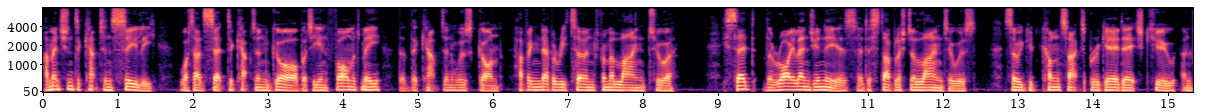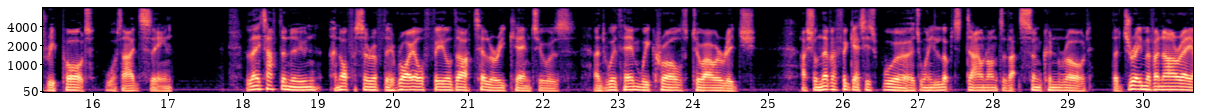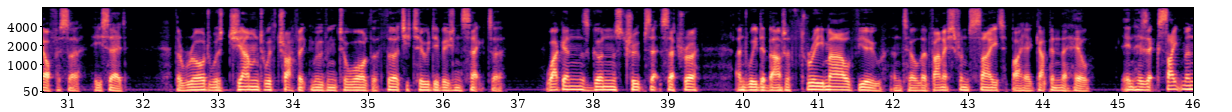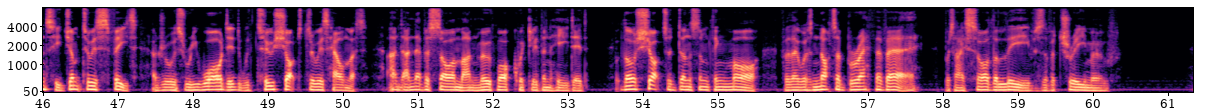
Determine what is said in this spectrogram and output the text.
I mentioned to Captain Seeley what I'd said to Captain Gore, but he informed me that the captain was gone, having never returned from a line tour. He said the Royal Engineers had established a line to us, so he could contact Brigade HQ and report what I'd seen. Late afternoon, an officer of the Royal Field Artillery came to us, and with him we crawled to our ridge. I shall never forget his words when he looked down onto that sunken road. The dream of an RA officer, he said. The road was jammed with traffic moving toward the 32 Division sector. Wagons, guns, troops, etc., and we'd about a three mile view until they vanished from sight by a gap in the hill. In his excitement, he jumped to his feet and was rewarded with two shots through his helmet, and I never saw a man move more quickly than he did. But those shots had done something more, for there was not a breath of air but I saw the leaves of a tree move.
